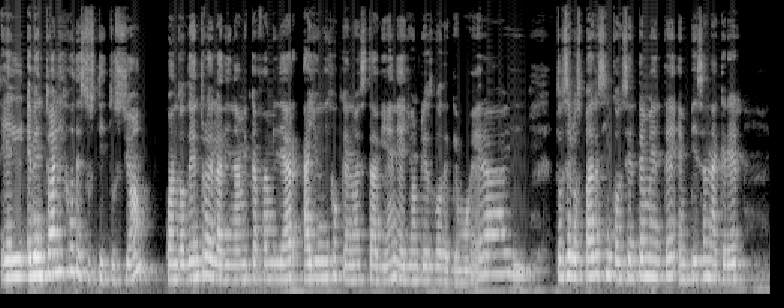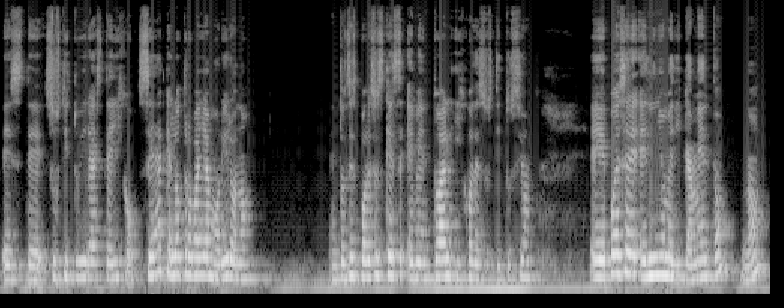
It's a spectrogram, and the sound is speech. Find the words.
El eventual hijo de sustitución, cuando dentro de la dinámica familiar hay un hijo que no está bien y hay un riesgo de que muera, y entonces los padres inconscientemente empiezan a querer este, sustituir a este hijo, sea que el otro vaya a morir o no. Entonces, por eso es que es eventual hijo de sustitución. Eh, puede ser el niño medicamento, ¿no?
